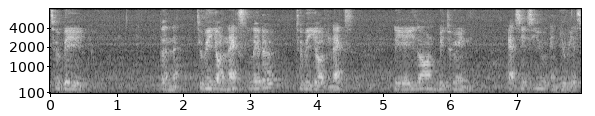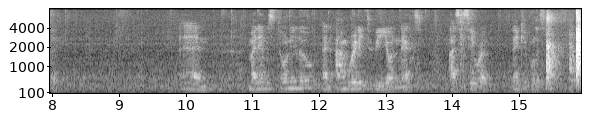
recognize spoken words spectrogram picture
to be the to be your next leader, to be your next liaison between SDSU and UVSA. And my name is Tony Luu, and I'm ready to be your next ICC rep. Thank you for listening.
